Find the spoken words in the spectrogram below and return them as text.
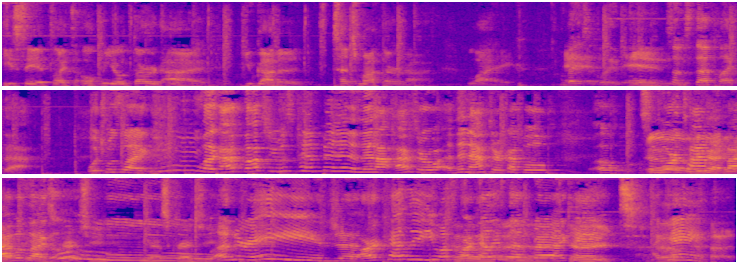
He said it's like to open your third eye, you gotta touch my third eye, like Basically. And, Some stuff like that. Which was like, mm, like I thought she was pimping, and then I, after a while, then after a couple, oh, some more Yeah, time it got- went by, I was like, scratchy. ooh, scratchy. underage, uh, R. Kelly, you want some R. Kelly stuff, bro? I can't, dirt. I can't.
